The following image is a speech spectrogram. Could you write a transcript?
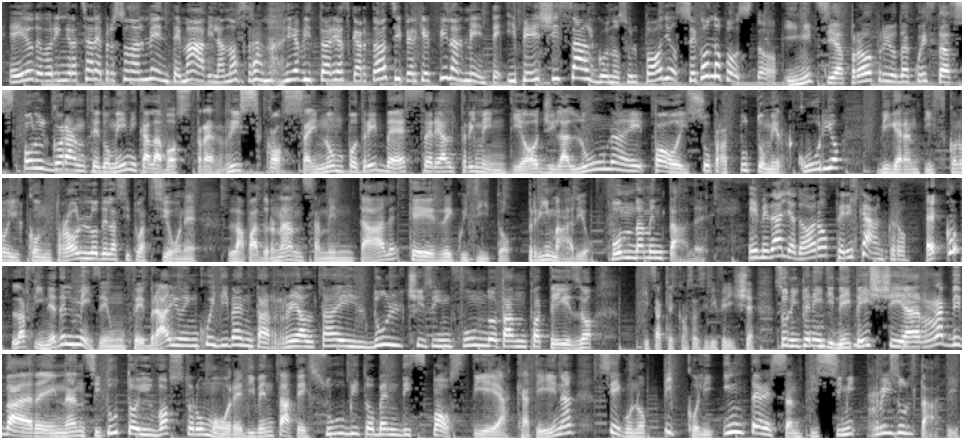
E io devo ringraziare personalmente Mavi, la nostra Maria Vittoria Scartozzi, perché finalmente i pesci salgono sul podio secondo posto. Inizia proprio da questa sfolgorante domenica la vostra riscossa e non potrebbe essere altrimenti. Oggi la Luna e poi soprattutto Mercurio vi garantiscono il controllo della situazione, la padronanza mentale che è il requisito primario, fondamentale. E medaglia d'oro per il cancro. Ecco la fine del mese, un febbraio in cui diventa realtà il dulcis in fundo tanto atteso. Chissà che cosa si riferisce. Sono i pianeti nei pesci a ravvivare innanzitutto il vostro umore. Diventate subito ben disposti e a catena seguono piccoli, interessantissimi risultati.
